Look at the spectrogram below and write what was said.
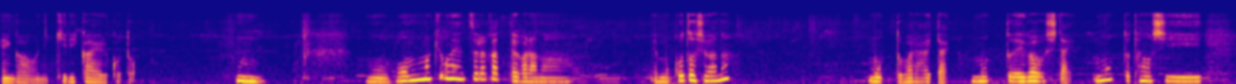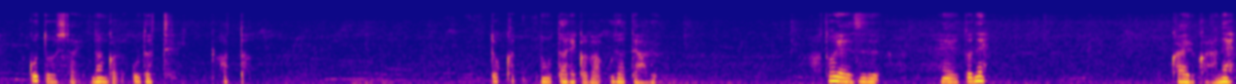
笑顔に切り替えること。もうほんま去年つらかったからな。でも今年はなもっと笑いたい。もっと笑顔したい。もっと楽しいことをしたい。なんか歌ってあった。どっかの誰かが歌ってある。とりあえずえっ、とね帰るからね。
